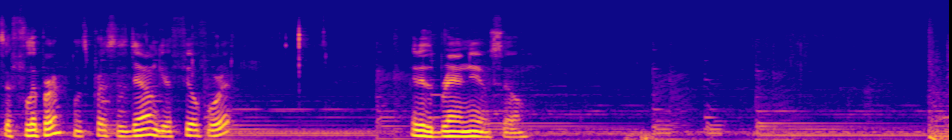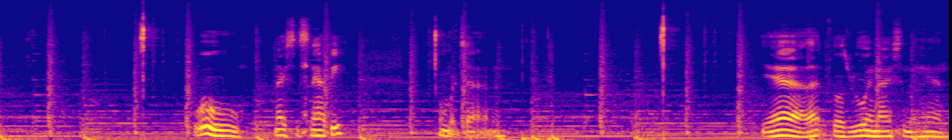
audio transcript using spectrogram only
It's a flipper. Let's press this down, get a feel for it. It is brand new, so. Ooh, nice and snappy. One more time. Yeah, that feels really nice in the hand.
